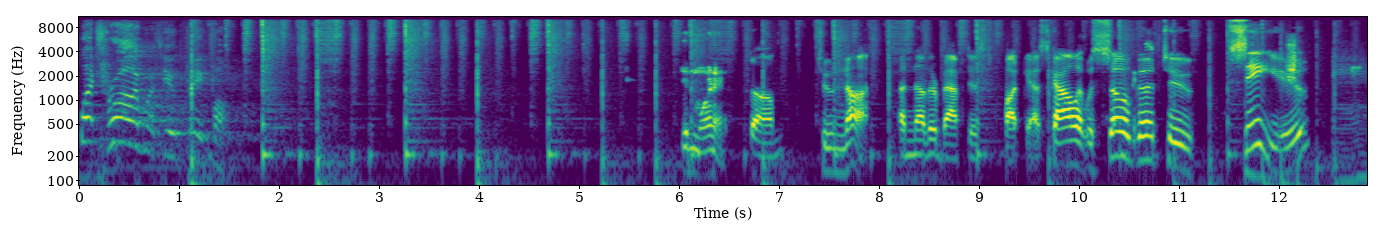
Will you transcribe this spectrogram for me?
What's wrong with you people? Good morning. Welcome to Not Another Baptist Podcast. Kyle, it was so good to see you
